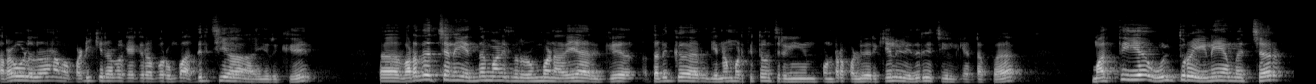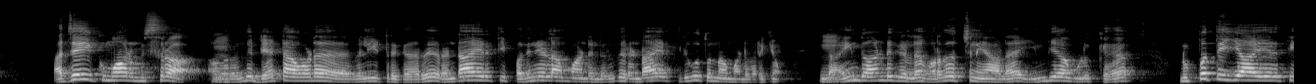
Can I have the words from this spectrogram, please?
தரவுகள் எல்லாம் நம்ம படிக்கிறப்ப கேட்கிறப்ப ரொம்ப அதிர்ச்சியா இருக்கு. வரதட்சணை எந்த மாநிலத்துல ரொம்ப நிறைய இருக்கு? தடுக்கிறதுக்கு என்ன மாதிரி திட்டம் வச்சிருக்கீங்கன்னு போன்ற பல்வேறு கேள்விகள் எதிர்கட்சிகள் கேட்டப்ப மத்திய உள்துறை இணையமைச்சர் அஜய் குமார் மிஸ்ரா அவர் வந்து டேட்டாவோட வெளியிட்டிருக்காரு. ரெண்டாயிரத்தி பதினேழாம் ஆண்டுல இருந்து ரெண்டாயிரத்தி இருபத்தி ஒன்னாம் ஆண்டு வரைக்கும். இந்த. ஐந்து ஆண்டுகள்ல வரதட்சணையால இந்தியா முழுக்க முப்பத்தி ஐயாயிரத்தி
